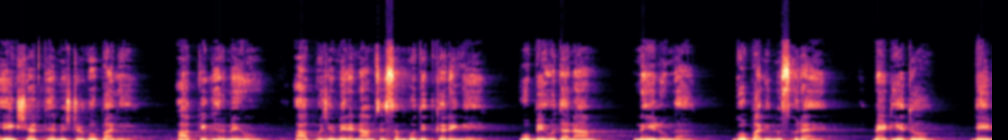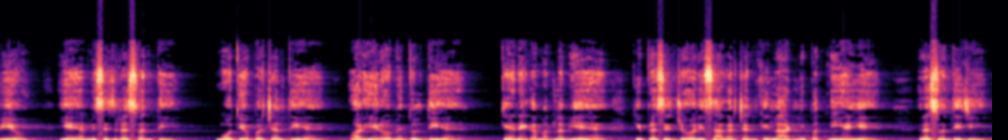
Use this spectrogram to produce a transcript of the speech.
एक शर्त है, मिस्टर गोपाली। आपके घर में हूँ। आप मुझे मेरे नाम से संबोधित करेंगे। वो बेहुदा नाम नहीं लूँगा। गोपाली मुस्कुराए। बैठिए तो। देवियो, ये है मिसेज रसवंती। मोतियों पर चलती है और हीरो में तुलती है। कहने का मतलब ये है कि प्रसिद्ध जौहरी सागरचंद की लाडली पत्नी है ये। रसवंती जी,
